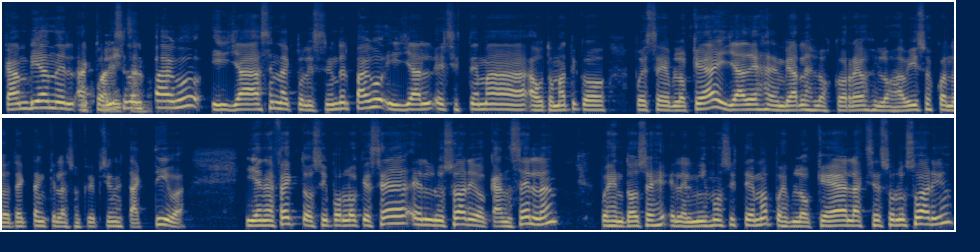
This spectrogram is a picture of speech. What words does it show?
cambian el, actualizan el pago y ya hacen la actualización del pago y ya el, sistema automático pues se bloquea y ya deja de enviarles los correos y los avisos cuando detectan que la suscripción está activa. Y en efecto, si por lo que sea el usuario cancela, pues entonces el, mismo sistema pues bloquea el acceso al usuario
